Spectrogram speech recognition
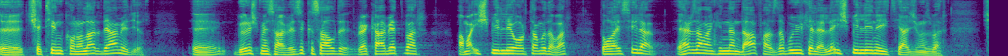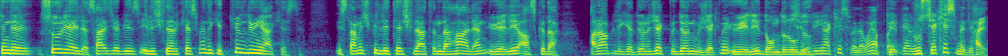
e, çetin konular devam ediyor. E, görüş mesafesi kısaldı. Rekabet var ama işbirliği ortamı da var. Dolayısıyla her zamankinden daha fazla bu ülkelerle işbirliğine ihtiyacımız var. Şimdi Suriye ile sadece biz ilişkileri kesmedik ki tüm dünya kesti. İslam İşbirliği Teşkilatı'nda halen üyeliği askıda. Arap Lig'e dönecek mi dönmeyecek mi üyeliği donduruldu. Tüm dünya kesmedi ama yapmayın. Yani Rusya kesmedi. Hayır.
